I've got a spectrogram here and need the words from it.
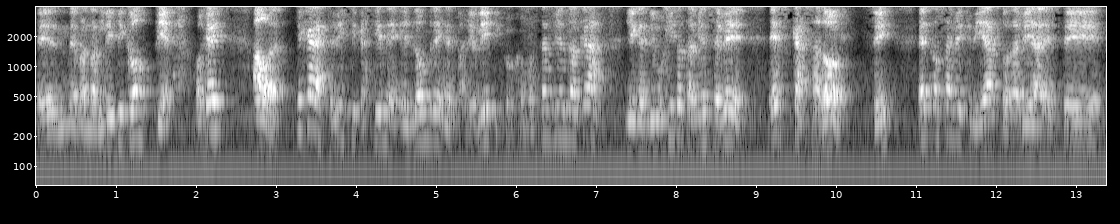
eh, perdón, lítico, piedra, ¿ok? Ahora, ¿qué características tiene el hombre en el paleolítico? Como estás viendo acá, y en el dibujito también se ve, es cazador, ¿sí? Él no sabe criar todavía este,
